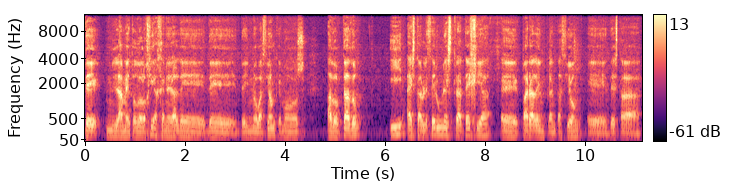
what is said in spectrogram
de la metodología general de, innovación que hemos adoptado y a establecer una estrategia eh, para la implantación eh, de, esta,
